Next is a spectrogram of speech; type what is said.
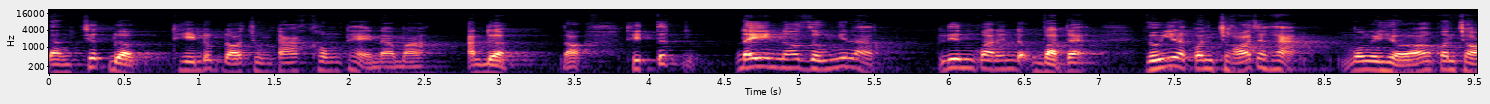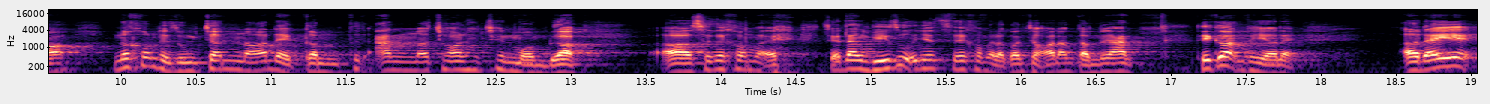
đằng trước được thì lúc đó chúng ta không thể nào mà ăn được. Đó. Thì tức đây nó giống như là liên quan đến động vật đấy giống như là con chó chẳng hạn. Mọi người hiểu đó con chó nó không thể dùng chân nó để cầm thức ăn nó cho lên trên mồm được. Ờ, sẽ không phải sẽ đang ví dụ nhé sẽ không phải là con chó đang cầm thức ăn. Thì các bạn phải hiểu này. Ở đây ấy,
